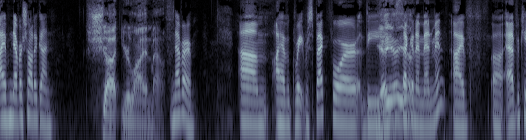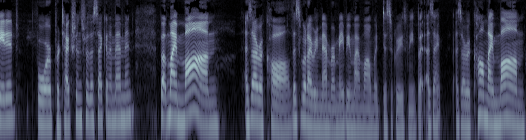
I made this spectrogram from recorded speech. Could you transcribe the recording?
I've never shot a gun. Shut your lion mouth. Never. Um, I have a great respect for the Yeah, yeah, yeah. Second Amendment. I've uh, advocated for protections for the Second Amendment. But my mom, as I recall, this is what I remember. Maybe my mom would disagree with me, but as I as I recall, my mom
